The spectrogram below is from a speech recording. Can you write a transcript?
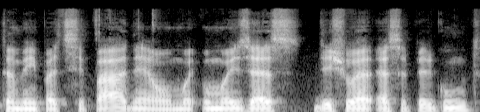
também participar, né? O Moisés deixou essa pergunta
